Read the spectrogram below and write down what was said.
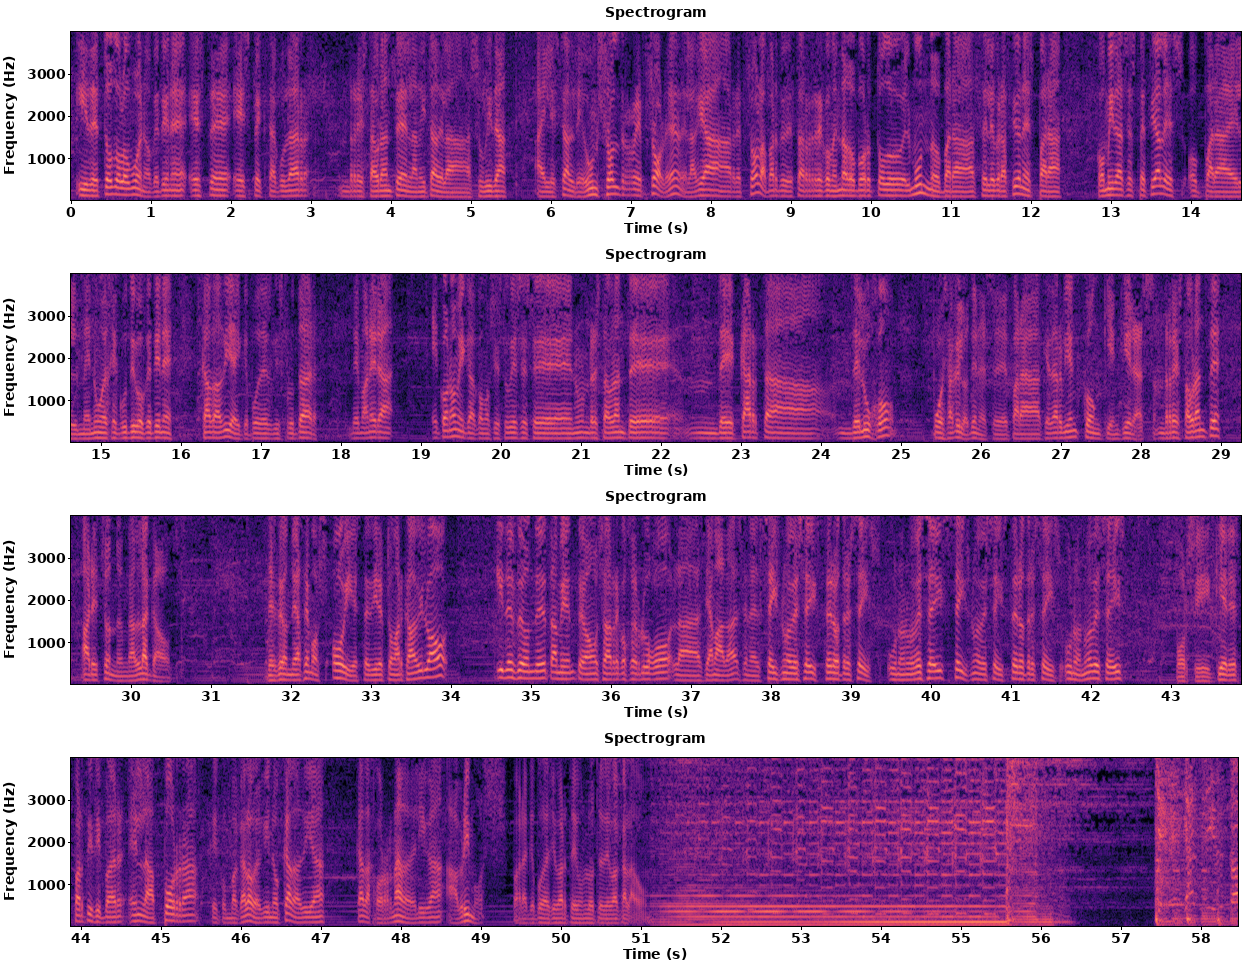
y de todo lo bueno que tiene este espectacular restaurante en la mitad de la subida a Elesalde. Un sol Repsol, ¿eh? de la guía Repsol, aparte de estar recomendado por todo el mundo para celebraciones, para comidas especiales o para el menú ejecutivo que tiene cada día y que puedes disfrutar de manera económica, como si estuvieses en un restaurante de carta de lujo, pues aquí lo tienes, eh, para quedar bien con quien quieras. Restaurante Arechondo, en Galdacao. Desde donde hacemos hoy este directo Marca Bilbao y desde donde también te vamos a recoger luego las llamadas en el 696-036-196, 696-036-196, por si quieres participar en la porra que con Bacalao de Guino cada día, cada jornada de liga abrimos para que puedas llevarte un lote de bacalao.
